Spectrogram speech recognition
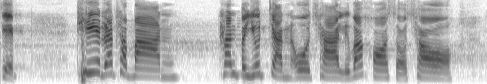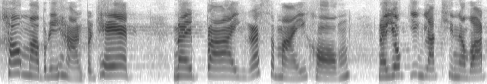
2557 ที่รัฐบาลท่านประยุทธ์จันโอชา หรือว่าคอสช เข้ามาบริหารประเทศ ในปลายรัชสมัยของนายกยิ่งรักษณ์ชินวัตร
